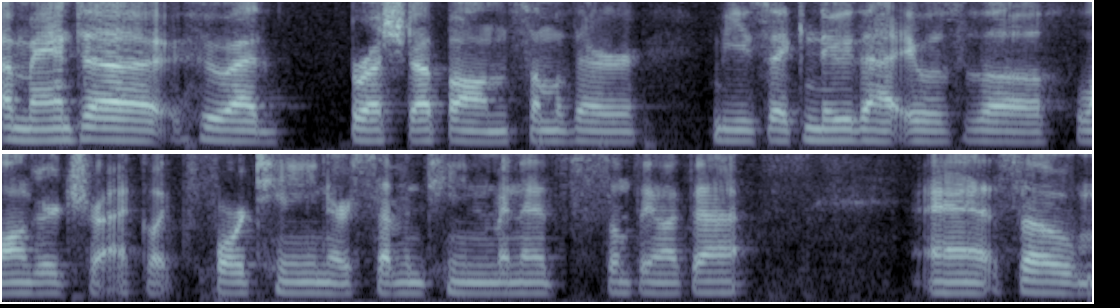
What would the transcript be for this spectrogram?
Amanda, who had brushed up on some of their music, knew that it was the longer track, like 14 or 17 minutes, something like that. And so,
